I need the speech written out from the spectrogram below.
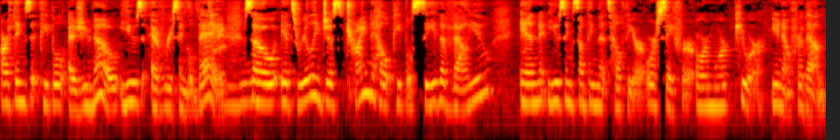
are things that people, as you know, use every single day. So it's really just trying to help people see the value in using something that's healthier or safer or more pure, you know, for them,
